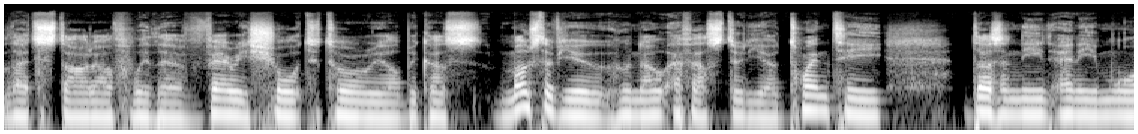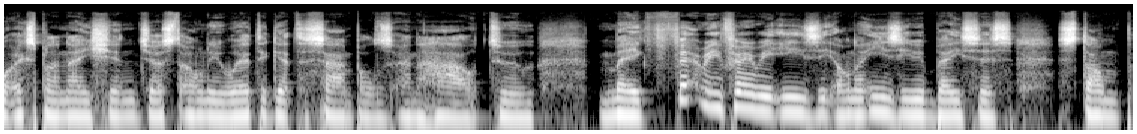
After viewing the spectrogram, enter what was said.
let's start off with a very short tutorial because most of you who know FL Studio 20 doesn't need any more explanation just only where to get the samples and how to make very very easy on an easy basis stomp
